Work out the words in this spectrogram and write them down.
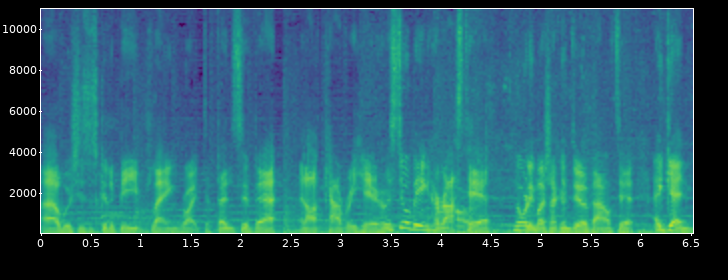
uh, which is just going to be playing right defensive there. And our cavalry here, who are still being harassed here. Not really much I can do about it. Again,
